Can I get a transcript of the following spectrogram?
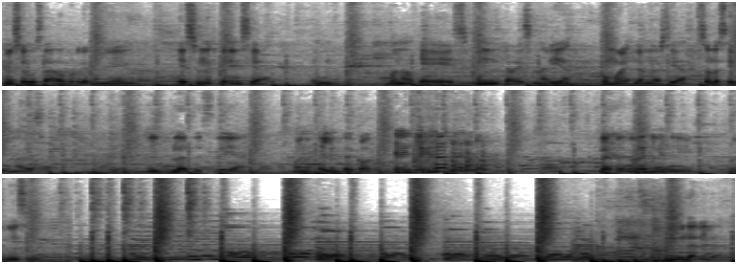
me ha gustado porque también es una experiencia bueno, que es única vez en la vida, como es la universidad, solo se una vez. El plato estrella, bueno, el entrecot. El entrecot. plato enorme y buenísimo. Viva la vida.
